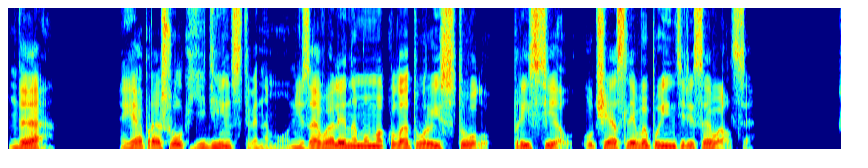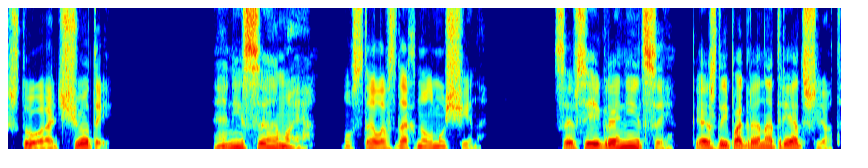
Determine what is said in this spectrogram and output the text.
Да. Я прошел к единственному, незаваленному макулатурой стулу, присел, участливо поинтересовался. Что, отчеты? Они самые, устало вздохнул мужчина. Со всей границы каждый погранотряд шлет.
